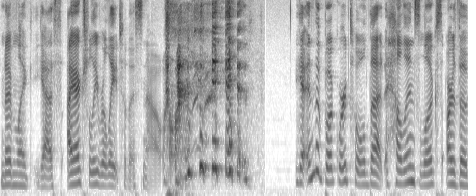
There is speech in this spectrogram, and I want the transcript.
And I'm like, yes, I actually relate to this now. yeah, in the book, we're told that Helen's looks are the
